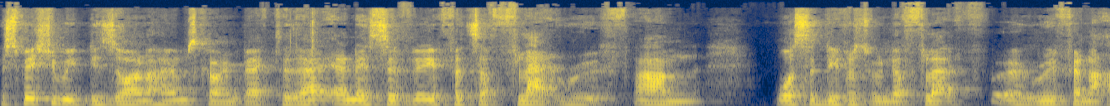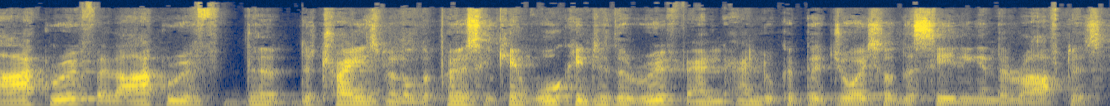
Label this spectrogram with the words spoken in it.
especially with designer homes. Coming back to that, and it's if, if it's a flat roof. Um, what's the difference between a flat uh, roof and an arc roof? An arc roof, the, the tradesman or the person can walk into the roof and, and look at the joists or the ceiling and the rafters.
